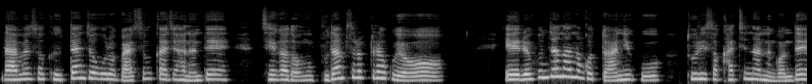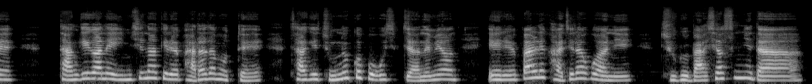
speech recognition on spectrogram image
라면서 극단적으로 말씀까지 하는데 제가 너무 부담스럽더라고요. 애를 혼자 낳는 것도 아니고 둘이서 같이 낳는 건데 단기간에 임신하기를 바라다 못해 자기 죽는 거 보고 싶지 않으면 애를 빨리 가지라고 하니 죽을 맛이었습니다.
